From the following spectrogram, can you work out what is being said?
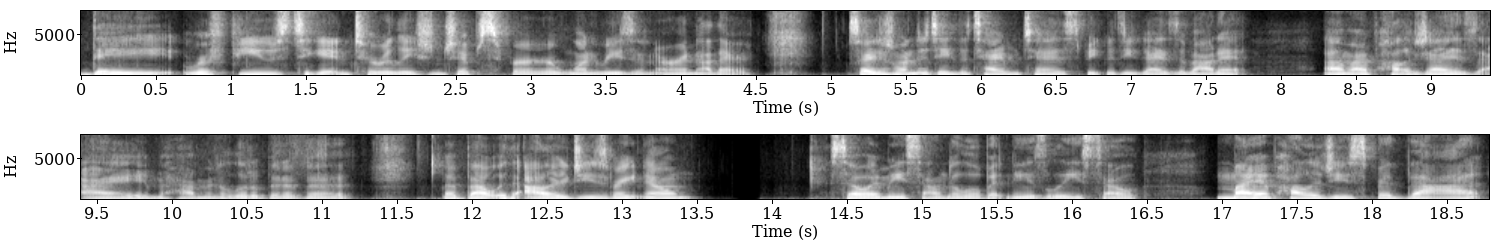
they refuse to get into relationships for one reason or another. So I just wanted to take the time to speak with you guys about it. Um, I apologize. I'm having a little bit of a, a bout with allergies right now. So I may sound a little bit nasally. So my apologies for that.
